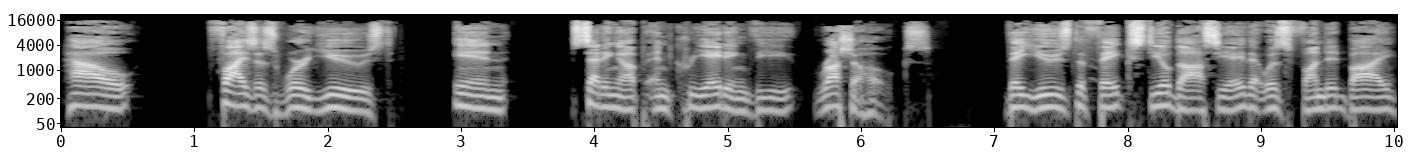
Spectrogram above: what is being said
how FISAs were used in setting up and creating the Russia hoax. They used the fake Steele dossier that was funded by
